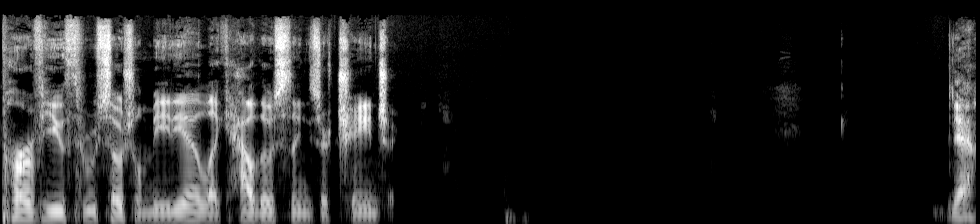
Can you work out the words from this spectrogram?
purview through social media like how those things are changing Yeah.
